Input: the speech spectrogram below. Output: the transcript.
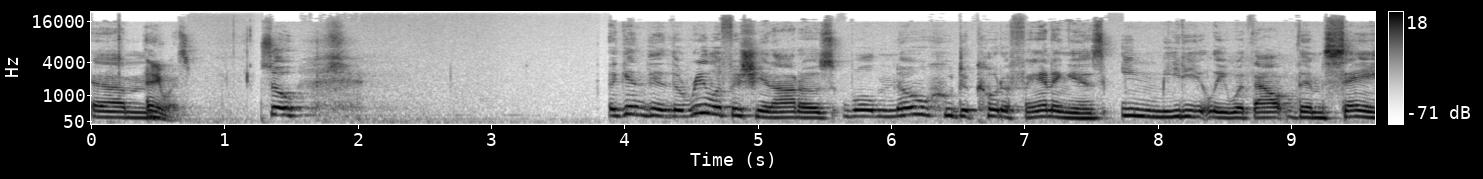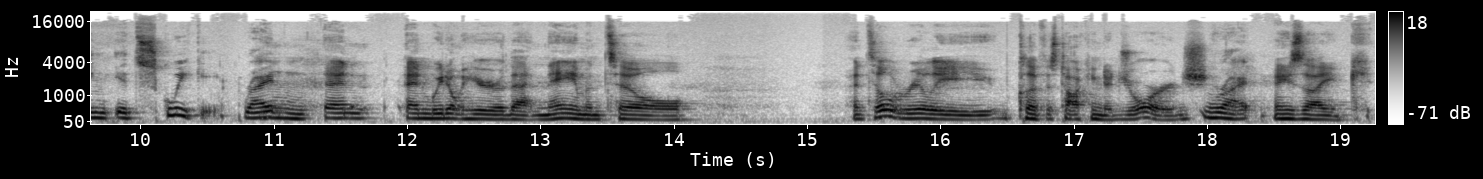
um, anyways so again, the, the real aficionados will know who Dakota Fanning is immediately without them saying it's squeaky, right? and and we don't hear that name until until really cliff is talking to george Right. and he's like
